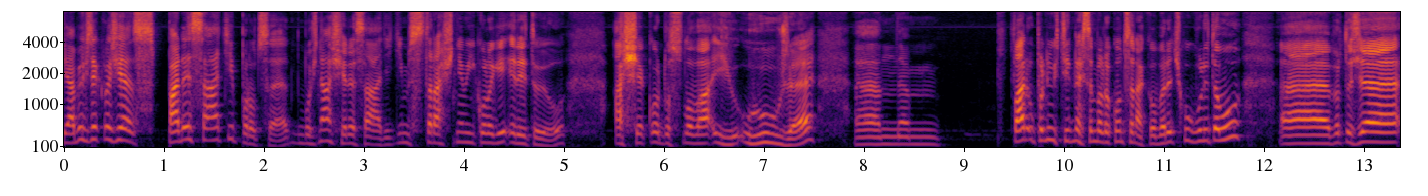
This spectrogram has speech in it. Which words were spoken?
já bych řekl, že z 50%, možná 60%, tím strašně mý kolegy irituju, až jako doslova i hůře. Um, v pár úplných týdnech jsem byl dokonce na koberečku kvůli tomu, eh, protože eh,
